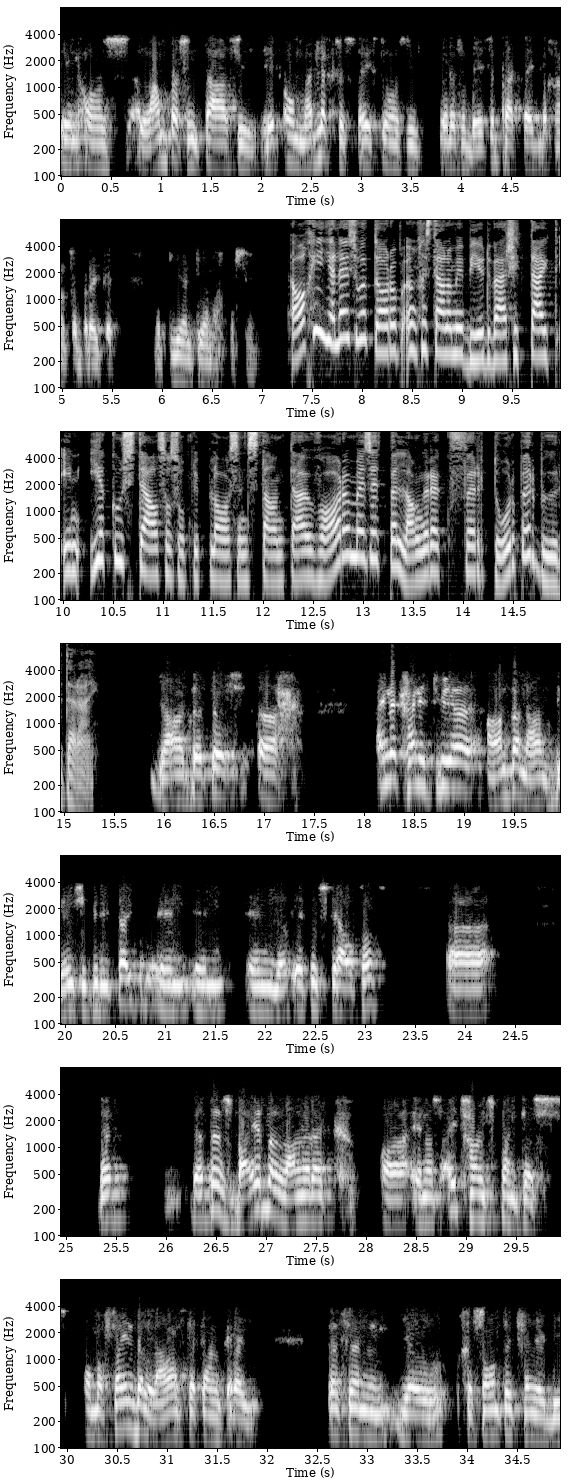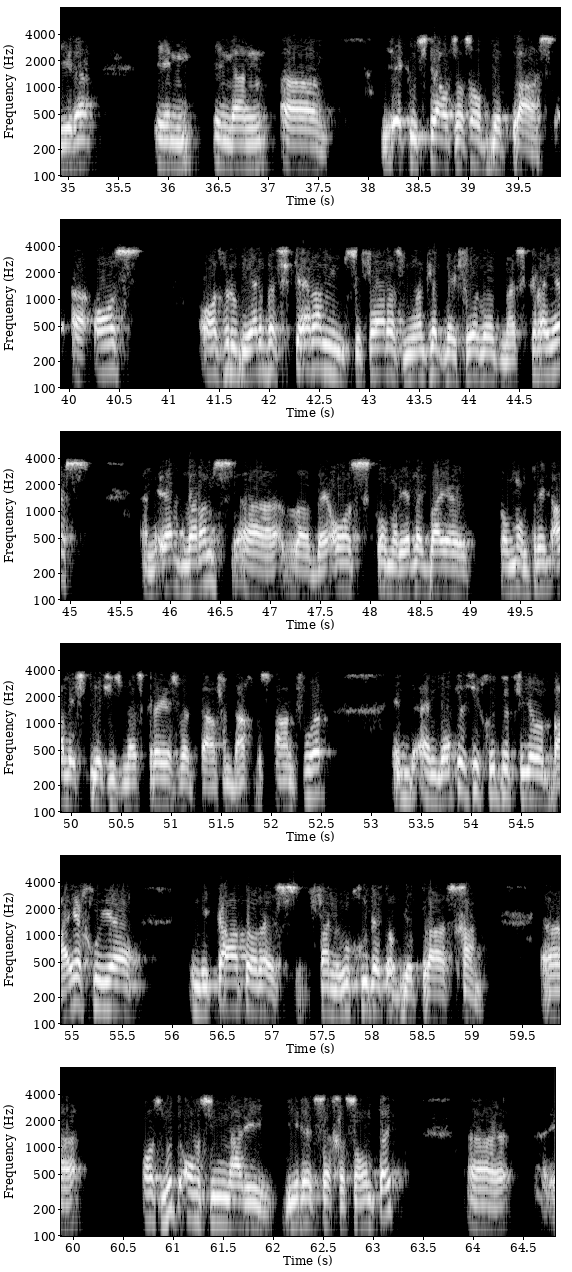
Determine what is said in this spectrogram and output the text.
en ons lampersentasie het onmiddellik gestyg toe ons die kode vir beste praktyk begin gebruik het met 22%. Agie, julle is ook daarop ingestel om die biodiversiteit en ekostelsels op die plaas in stand te hou. Waarom is dit belangrik vir dorperboerdery? Ja, dit is uh eintlik gaan die twee hand aan hand, biodiversiteit en en en ekostelsels. Uh dit dit is baie belangrik uh en ons uitgangspunt is om 'n fyn balans te kan kry tussen jou gesondheid van jou diere en en dan uh die ekostelsels op die plaas. Uh ons ons probeer beskerm sover as moontlik byvoorbeeld muskruiers en eerdworms uh by ons kom redelik baie kom omtrent al die spesies muskruiers wat daar vandag bestaan voor. En en dit is die goed wat vir jou baie goeie indikator is van hoe goed dit op jou plaas gaan. Uh ons moet omsien na die diere se gesondheid. Uh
